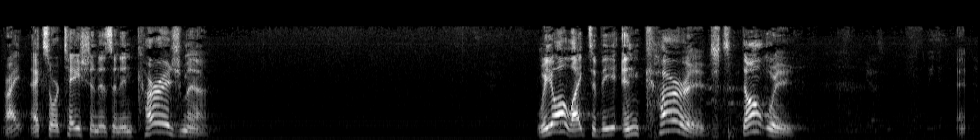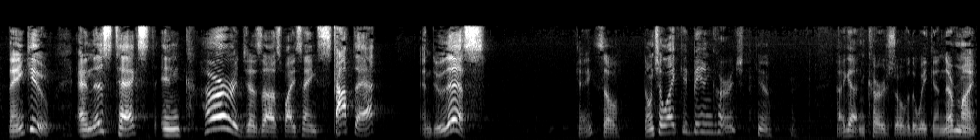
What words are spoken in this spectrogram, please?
Right? Exhortation is an encouragement. We all like to be encouraged, don't we? Thank you. And this text encourages us by saying, stop that and do this. Okay, so don't you like it being encouraged? Yeah. I got encouraged over the weekend. Never mind.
